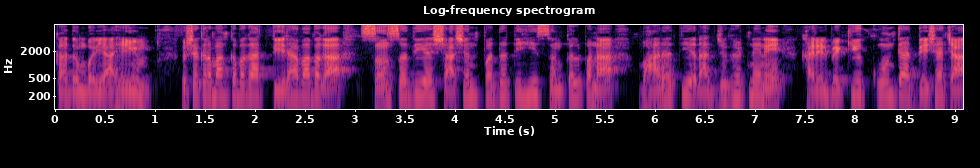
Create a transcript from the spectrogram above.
कादंबरी आहे. प्रश्न क्रमांक बघा तेरावा बघा. संसदीय शासन पद्धती ही संकल्पना भारतीय राज्यघटनेने खालीलपैकी कोणत्या देशाच्या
